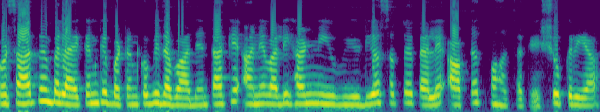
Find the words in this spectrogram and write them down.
और साथ में बेल आइकन के बटन को भी दबा दें ताकि आने वाली हर न्यू वीडियो सबसे पहले आप तक पहुँच सके। शुक्रिया।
